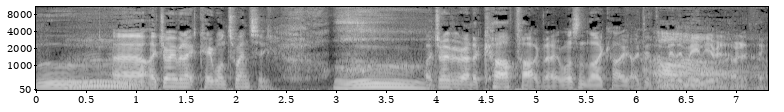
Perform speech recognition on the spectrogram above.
Ooh. Uh, I drove an XK120. I drove it around a car park though. It wasn't like I, I did the in it or anything.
